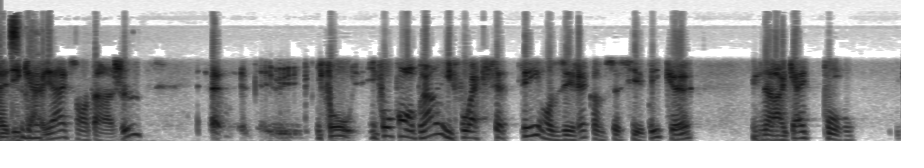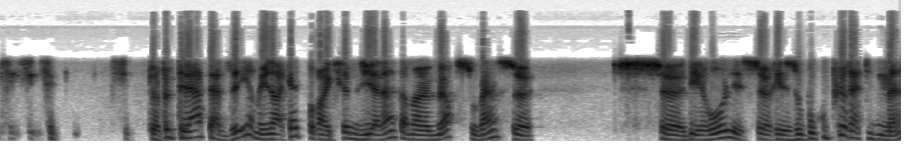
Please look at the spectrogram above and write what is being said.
euh, des carrières qui sont en jeu. Euh, il faut il faut comprendre, il faut accepter, on dirait comme société que une enquête pour c'est un peu plate à dire, mais une enquête pour un crime violent comme un meurtre souvent se se déroule et se résout beaucoup plus rapidement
